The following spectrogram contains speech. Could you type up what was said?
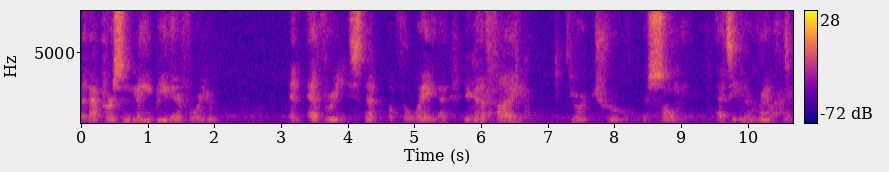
that that person may be there for you. And every step of the way that you're to find your true your soulmate. That's even a real thing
